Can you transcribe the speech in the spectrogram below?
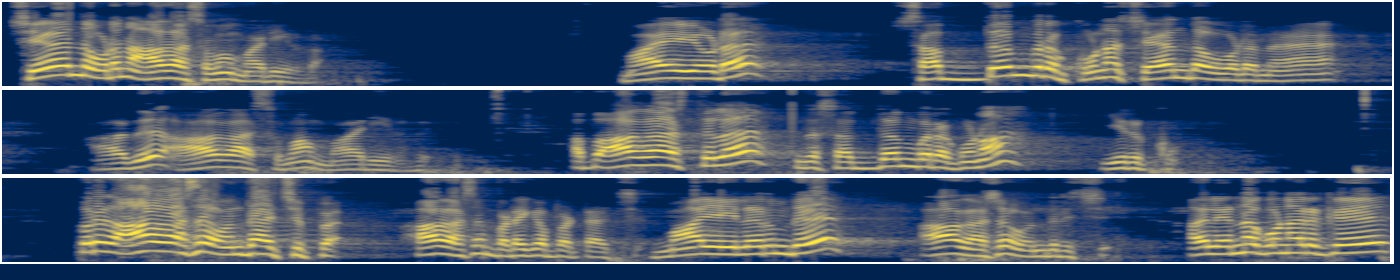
சேர்ந்த உடனே ஆகாசமாக மாறிடுதான். மாயையோட சப்தங்கிற குணம் சேர்ந்த உடனே அது ஆகாசமாக மாறிடுது. அப்போ ஆகாசத்தில் இந்த சப்தங்கிற குணம் இருக்கும். பிறகு ஆகாசம் வந்தாச்சு இப்போ. ஆகாசம் படைக்கப்பட்டாச்சு. மாயையிலேருந்து ஆகாசம் வந்துருச்சு. அதில் என்ன குணம் இருக்குது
